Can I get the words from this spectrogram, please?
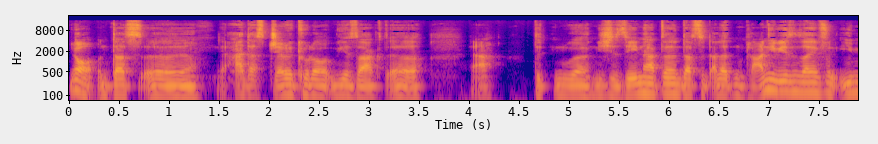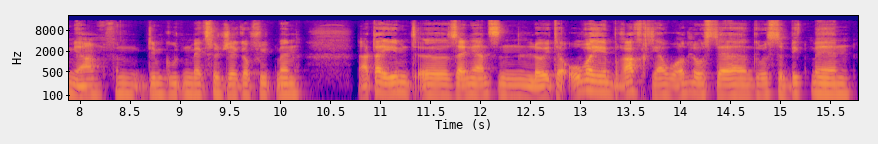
Ja, und das, äh, ja, dass Jericho, wie gesagt, äh, ja, das nur nicht gesehen hatte, dass das alles ein Plan gewesen sei von ihm, ja, von dem guten Maxwell Jacob Friedman. Dann hat er eben äh, seine ganzen Leute overgebracht. Ja, Wardlow ist der größte Big Man,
